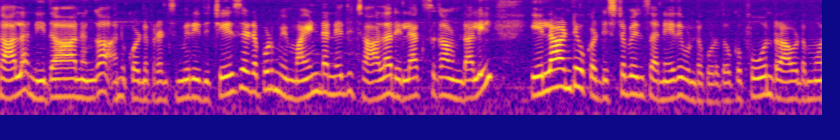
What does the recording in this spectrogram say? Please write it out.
చాలా నిదానంగా అనుకోండి ఫ్రెండ్స్. మీరు ఇది చేసేటప్పుడు మీ మైండ్ అనేది చాలా రిలాక్స్గా ఉండాలి. ఎలాంటి ఒక డిస్టర్బెన్స్ అనేది ఉండకూడదు. ఒక ఫోన్ రావడమో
